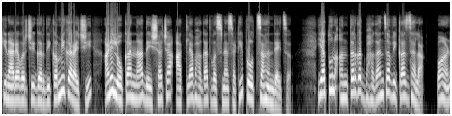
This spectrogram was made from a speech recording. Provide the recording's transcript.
किनाऱ्यावरची गर्दी कमी करायची आणि लोकांना देशाच्या आतल्या भागात वसण्यासाठी प्रोत्साहन द्यायचं. यातून अंतर्गत भागांचा विकास झाला. पण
